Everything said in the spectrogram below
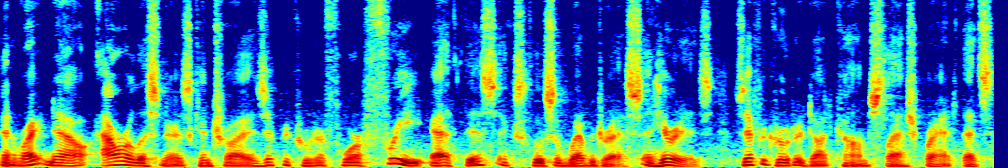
And right now, our listeners can try ZipRecruiter for free at this exclusive web address. And here it is, ziprecruiter.com slash grant. That's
